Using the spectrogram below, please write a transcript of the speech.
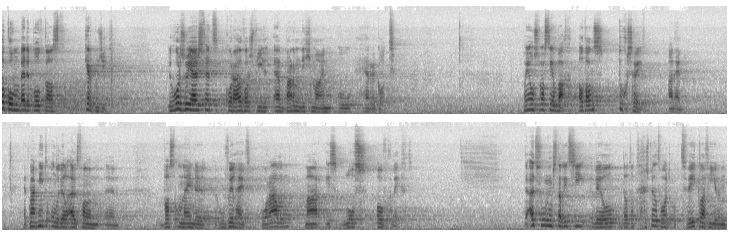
Welkom bij de podcast Kerkmuziek. U hoort zojuist het koraalvoorspiel Erbarm dich mein, o Herrgott. Van Johann Sebastian Bach, althans toegeschreven aan hem. Het maakt niet onderdeel uit van een eh, vast omlijnde hoeveelheid koralen, maar is los overgeleverd. De uitvoeringstraditie wil dat het gespeeld wordt op twee klavieren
